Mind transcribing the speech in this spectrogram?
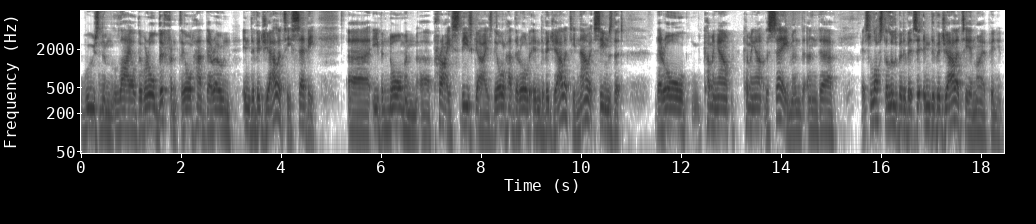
Woosnam, Lyle. They were all different. They all had their own individuality. Seve, uh, even Norman uh, Price, these guys, they all had their own individuality. Now it seems that they're all coming out coming out the same, and and uh, it's lost a little bit of its individuality, in my opinion.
